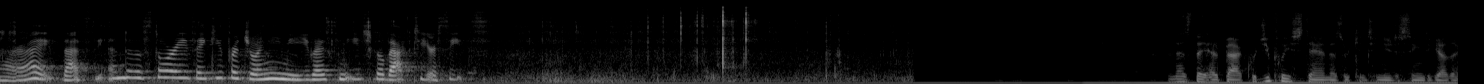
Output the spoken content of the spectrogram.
All right, that's the end of the story. Thank you for joining me. You guys can each go back to your seats. And as they head back, would you please stand as we continue to sing together?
